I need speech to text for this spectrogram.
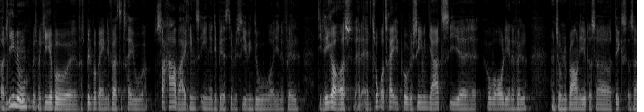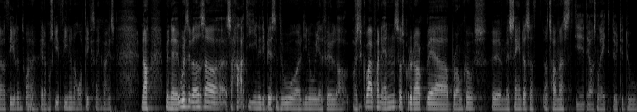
og lige nu, hvis man kigger på, øh, på spil på banen de første tre uger, så har Vikings en af de bedste receiving duoer i NFL. De ligger også, er det, er det to og tre på receiving yards i uh, overall i NFL. Antonio Brown 1, og så Dix, og så Thielen, tror jeg. Eller måske Thielen over Dix rent faktisk. Nå, men øh, uanset hvad, så, så har de en af de bedste duoer lige nu i NFL. Og, og hvis det skulle være på en anden, så skulle det nok være Broncos øh, med Sanders og, og Thomas. De, det er også en rigtig dygtig duo.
